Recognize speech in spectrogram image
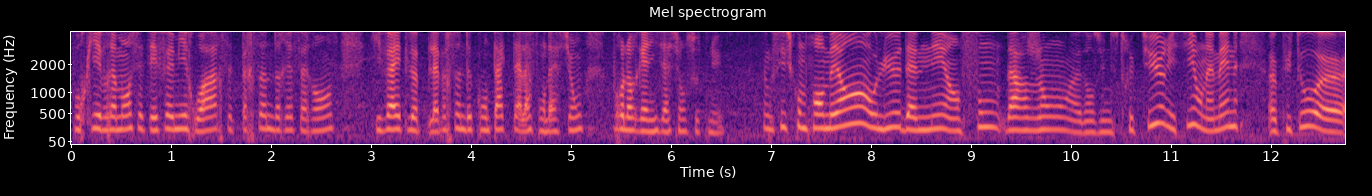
pour qu'il y ait vraiment cet effet miroir, cette personne de référence qui va être la personne de contact à la fondation pour l'organisation soutenue. Donc si je comprends bien, au lieu d'amener un fonds d'argent euh, dans une structure, ici on amène euh, plutôt euh,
